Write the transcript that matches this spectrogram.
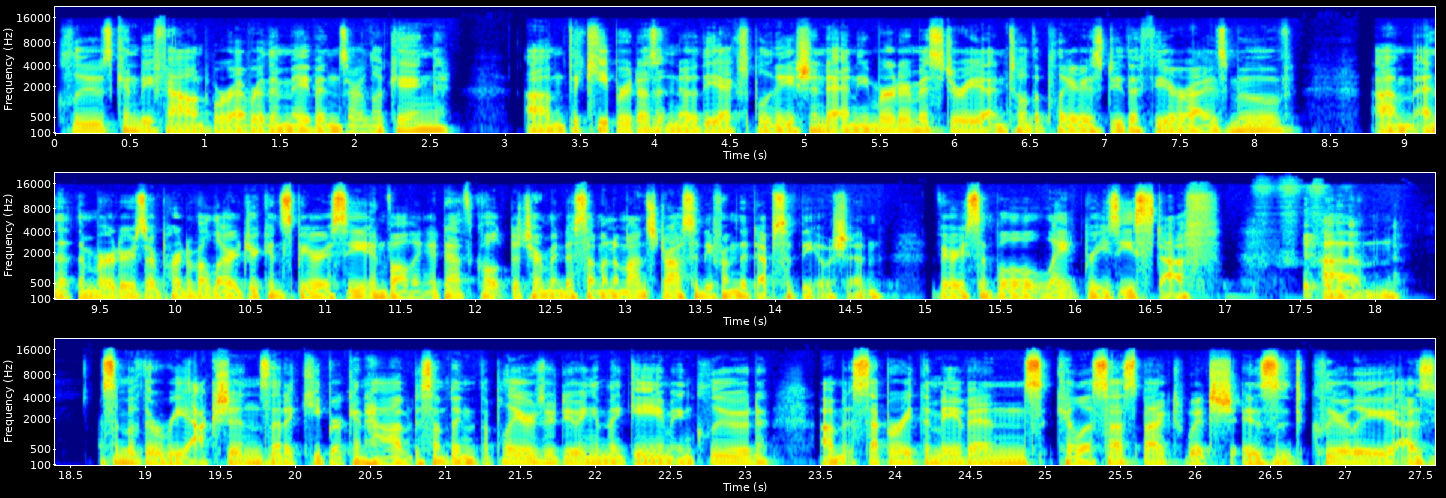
clues can be found wherever the mavens are looking. Um, the keeper doesn't know the explanation to any murder mystery until the players do the theorize move um, and that the murders are part of a larger conspiracy involving a death cult determined to summon a monstrosity from the depths of the ocean. Very simple, light, breezy stuff. Um, some of the reactions that a keeper can have to something that the players are doing in the game include um, separate the mavens, kill a suspect, which is clearly, as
